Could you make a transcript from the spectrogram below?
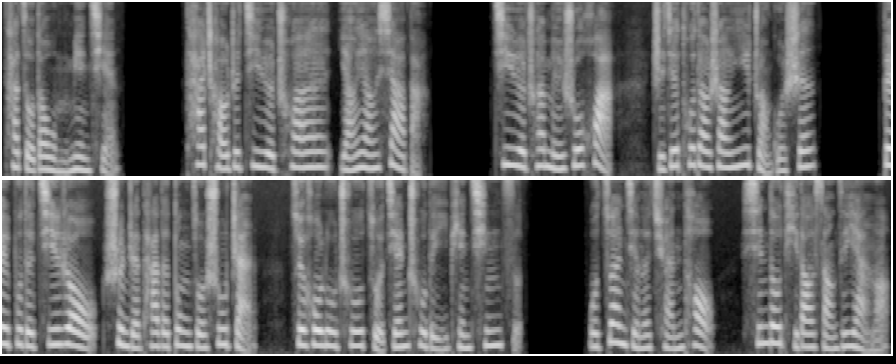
他走到我们面前，他朝着季月川扬扬下巴。季月川没说话，直接脱掉上衣，转过身，背部的肌肉顺着他的动作舒展，最后露出左肩处的一片青紫。我攥紧了拳头，心都提到嗓子眼了。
